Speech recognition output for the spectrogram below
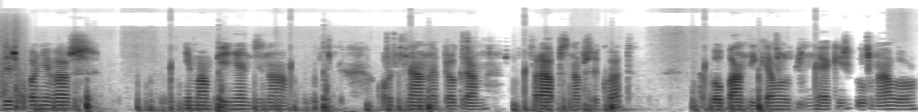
gdyż ponieważ nie mam pieniędzy na oryginalny program Fraps na przykład, albo Bandicam lub inne jakieś gówna, bo,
